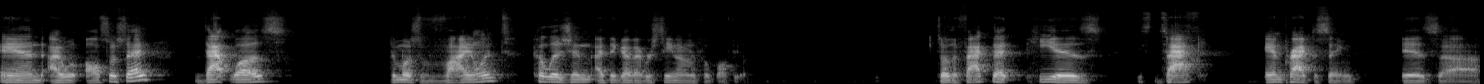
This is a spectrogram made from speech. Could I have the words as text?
And I will also say that was the most violent collision I think I've ever seen on a football field. So the fact that he is He's tough. back and practicing is uh,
